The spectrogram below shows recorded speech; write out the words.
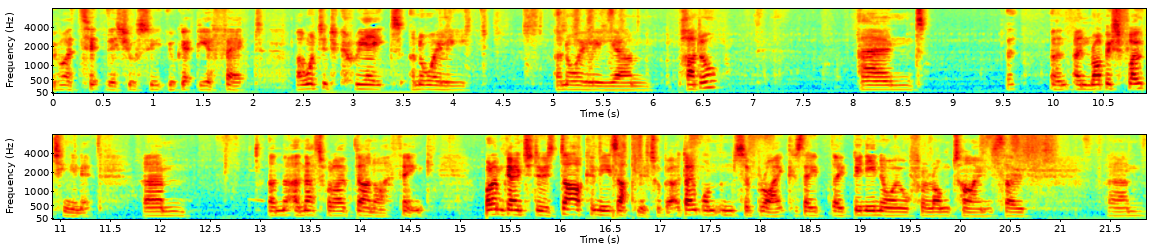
if I tip this, you'll see, you'll get the effect I wanted to create an oily, an oily um, puddle and, and, and rubbish floating in it. Um, and, and that's what I've done, I think. What I'm going to do is darken these up a little bit. I don't want them so bright because they, they've been in oil for a long time. So, um,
